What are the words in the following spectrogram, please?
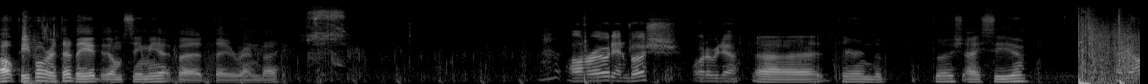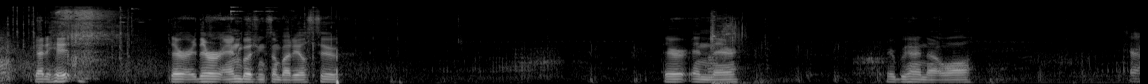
Oh, people right there. They, they don't see me yet, but they ran by. On road, in bush. What are we doing? Uh, they're in the bush. I see you. Got a hit. They're they're ambushing somebody else too. They're in there. They're behind that wall. Okay.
